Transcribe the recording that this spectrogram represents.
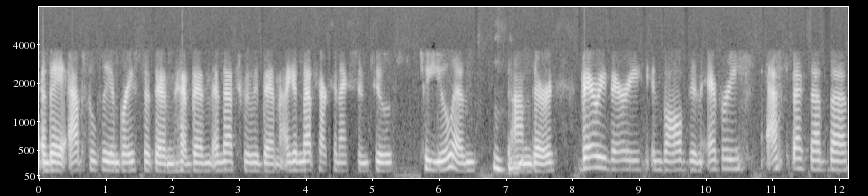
and they absolutely embraced it and have been, and that's really been, I guess that's our connection to to you, and um, they're very, very involved in every aspect of the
